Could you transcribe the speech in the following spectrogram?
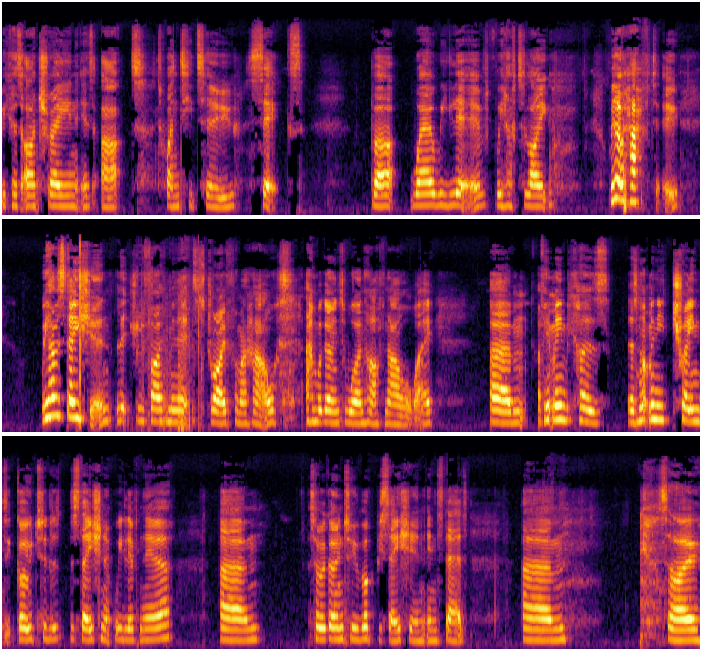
because our train is at 22 6 but where we live we have to like we don't have to. We have a station literally five minutes drive from our house and we're going to one half an hour away. Um, i think mainly because there's not many trains that go to the, station that we live near. Um, so we're going to rugby station instead. Um, so,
